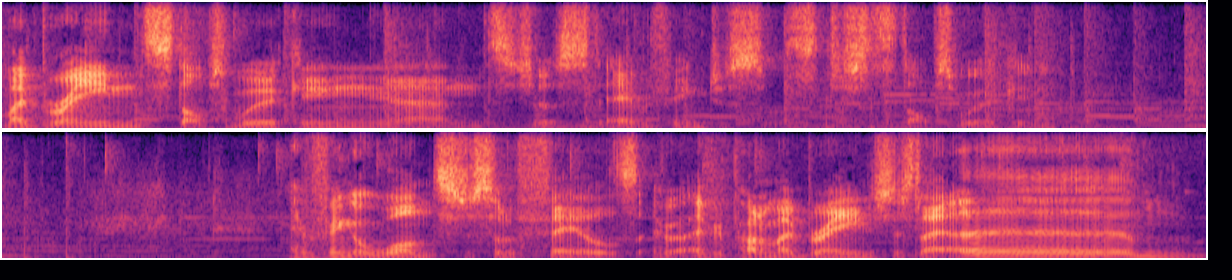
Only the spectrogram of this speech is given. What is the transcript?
my brain stops working and just everything just just stops working. Everything at once just sort of fails. Every part of my brain is just like, um.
